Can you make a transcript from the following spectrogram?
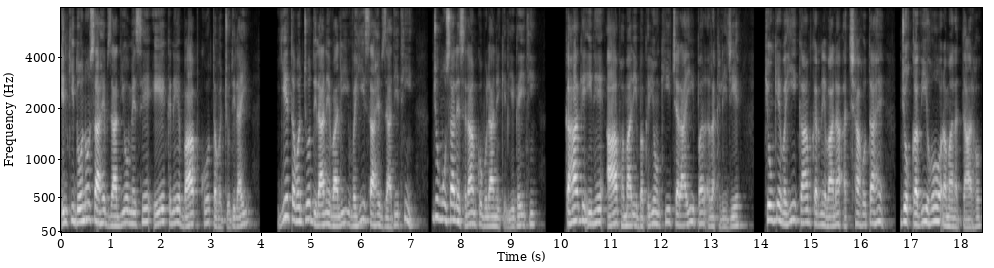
ان کی دونوں صاحب زادیوں میں سے ایک نے باپ کو توجہ دلائی۔ یہ توجہ دلانے والی وہی صاحب زادی تھیں جو موسیٰ علیہ السلام کو بلانے کے لیے گئی تھیں۔ کہا کہ انہیں آپ ہماری بکریوں کی چرائی پر رکھ لیجیے، کیونکہ وہی کام کرنے والا اچھا ہوتا ہے جو قوی ہو اور امانت دار ہو۔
